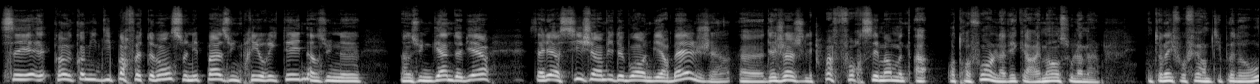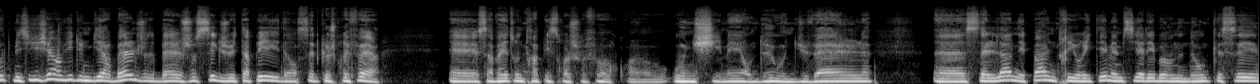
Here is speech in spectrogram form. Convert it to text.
c'est comme, comme il dit parfaitement, ce n'est pas une priorité dans une dans une gamme de bières. C'est-à-dire, si j'ai envie de boire une bière belge, euh, déjà, je l'ai pas forcément. Ah, autrefois, on l'avait carrément sous la main. Maintenant, il faut faire un petit peu de route. Mais si j'ai envie d'une bière belge, ben, je sais que je vais taper dans celle que je préfère. Et ça va être une Trappiste Rochefort, quoi, ou- une Chimée en deux, ou une Duvel. Euh, Celle-là n'est pas une priorité, même si elle est bonne. Donc c'est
